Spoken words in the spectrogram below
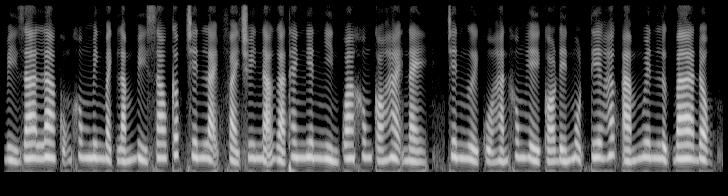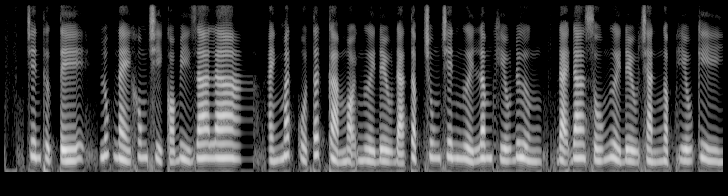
Bì Gia La cũng không minh bạch lắm vì sao cấp trên lại phải truy nã gã thanh niên nhìn qua không có hại này. Trên người của hắn không hề có đến một tia hắc ám nguyên lực ba động. Trên thực tế, lúc này không chỉ có Bì Gia La, ánh mắt của tất cả mọi người đều đã tập trung trên người lâm khiếu đường. Đại đa số người đều tràn ngập hiếu kỳ,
